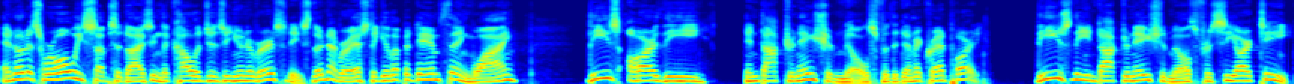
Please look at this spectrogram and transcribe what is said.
And notice we're always subsidizing the colleges and universities. They're never asked to give up a damn thing. Why? These are the indoctrination mills for the Democrat Party. These are the indoctrination mills for CRT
